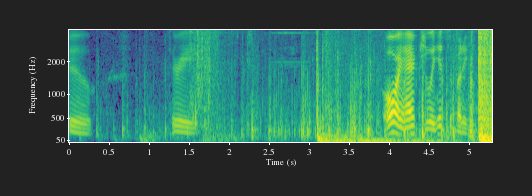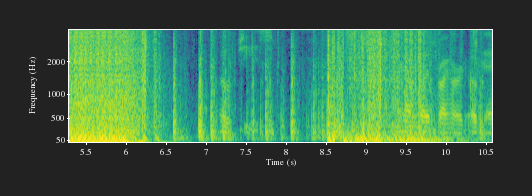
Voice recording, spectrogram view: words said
Two, three. Oh, I actually hit somebody. Oh, jeez. I now gotta try hard. Okay.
